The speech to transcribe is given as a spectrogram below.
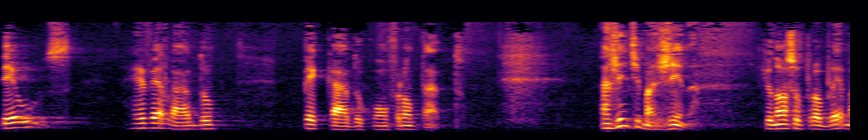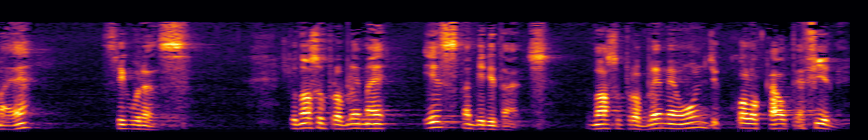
Deus revelado, pecado confrontado. A gente imagina que o nosso problema é segurança, que o nosso problema é estabilidade, o nosso problema é onde colocar o pé firme.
